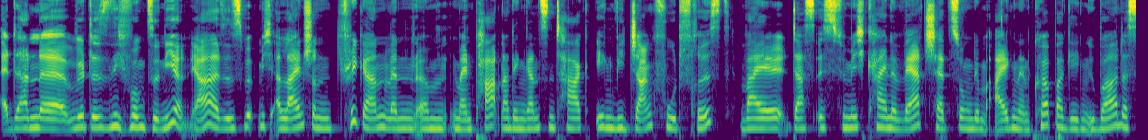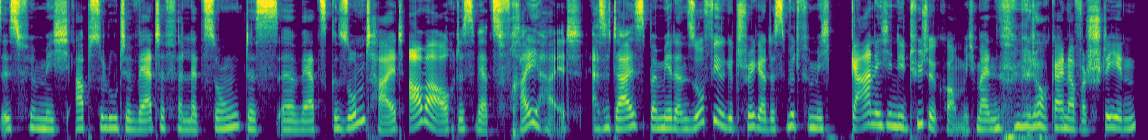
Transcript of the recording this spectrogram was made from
äh, dann äh, wird es nicht funktionieren. Ja, also es wird mich allein schon triggern, wenn ähm, mein Partner den ganzen Tag irgendwie Junkfood frisst, weil das ist für mich keine Wertschätzung dem eigenen Körper gegenüber. Das ist für mich absolute Werteverletzung des äh, Werts Gesundheit, aber auch des Freiheit. Also da ist bei mir dann so viel getriggert, das wird für mich gar nicht in die Tüte kommen. Ich meine, das wird auch keiner verstehen.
